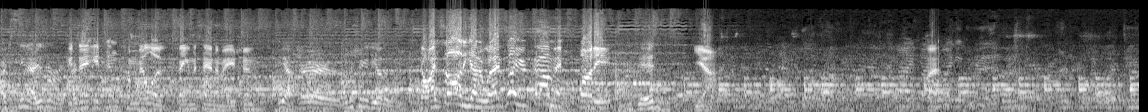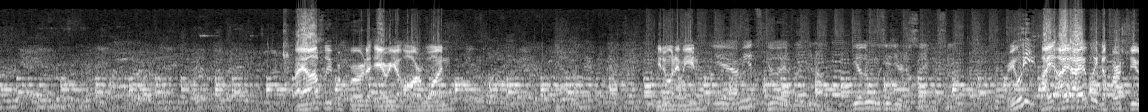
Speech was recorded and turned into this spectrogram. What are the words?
I've seen it. I just don't. It's I, in, it's in Camilla's famous animation. yeah. Here, here, let me show you the other one. No, I saw the other one. I saw your comic, buddy. You did? Yeah. I, I honestly prefer the Area R one. You know what I mean? Yeah. I mean, it's good, but you know, the other one was easier to sing. So. Really? I, I, I have like the first few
